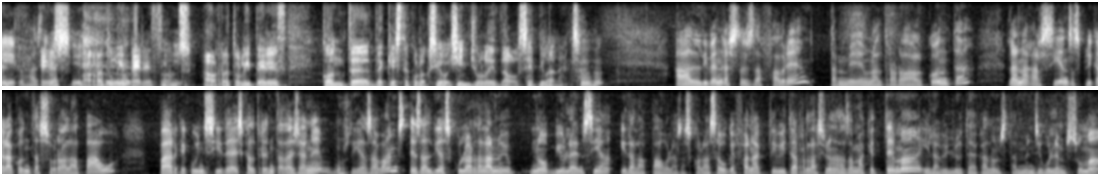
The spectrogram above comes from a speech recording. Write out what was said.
així, eh? clar, és així. el ratolí Pérez, Sí. doncs. El ratolí Pérez conta d'aquesta col·lecció ginjoler del Cep i la Nansa. Mhm. El divendres 3 de febrer, també una altra hora del conte, l'Anna Garcia ens explicarà contes sobre la pau perquè coincideix que el 30 de gener, uns dies abans, és el dia escolar de la no, no violència i de la pau. Les escoles segur que fan activitats relacionades amb aquest tema i la biblioteca doncs, també ens hi volem sumar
